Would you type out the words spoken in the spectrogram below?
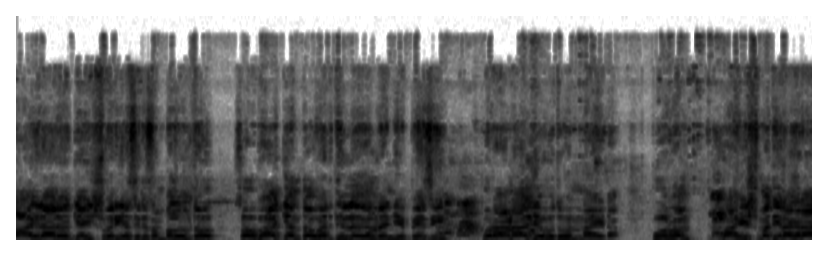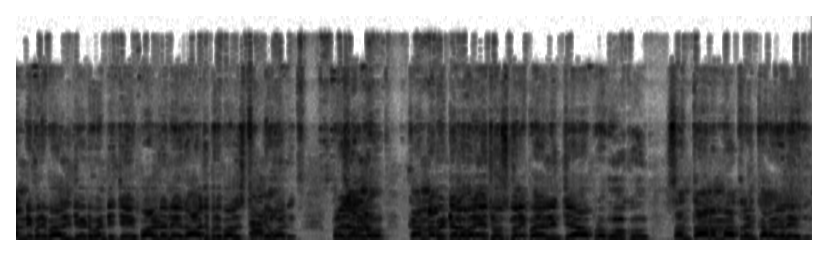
ఆయురారోగ్య ఐశ్వర్య సిరి సంపదలతో సౌభాగ్యంతో వర్ధిల్లగలరని చెప్పేసి పురాణాలు చెబుతూ ఉన్నాయట. పూర్వం మహిష్మతి నగరాన్ని పరిపాలించేటువంటి జైపాలుడు అనే రాజు పరిపాలిస్తుండేవాడు. ప్రజలను కన్నబిడ్డల వలె చూసుకుని పాలించే ఆ ప్రభువుకు సంతానం మాత్రం కలగలేదు.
